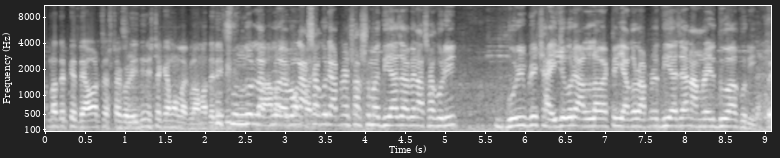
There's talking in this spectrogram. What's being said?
আপনাদেরকে দেওয়ার চেষ্টা করি। এই জিনিসটা কেমন লাগল আমাদের এই সুন্দর লাগল এবং আশা করি আপনারা সবসময় দিয়া যাবেন আশা করি। গরিবরে সাহায্য করে আল্লাহ একটা ইয়া করে আপনারা দিয়া যান আমরা দোয়া করি। তো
